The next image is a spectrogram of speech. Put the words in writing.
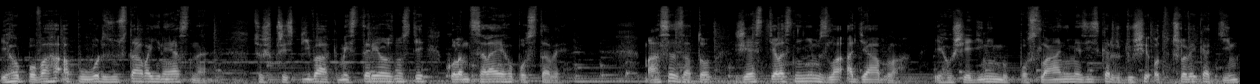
Jeho povaha a původ zůstávají nejasné, což přispívá k mysterióznosti kolem celé jeho postavy. Má se za to, že je stělesněním zla a ďábla. Jehož jediným posláním je získat duši od člověka tím,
